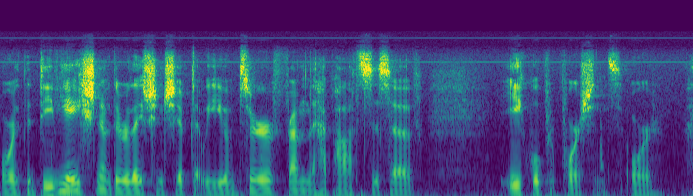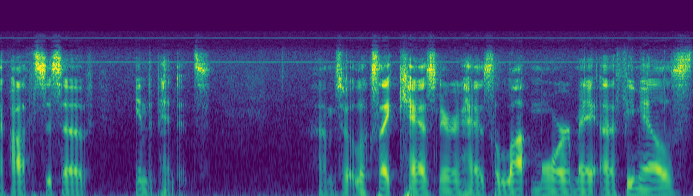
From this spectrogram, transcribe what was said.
or the deviation of the relationship that we observe from the hypothesis of equal proportions or hypothesis of independence. Um, so it looks like CASNR has a lot more uh, females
